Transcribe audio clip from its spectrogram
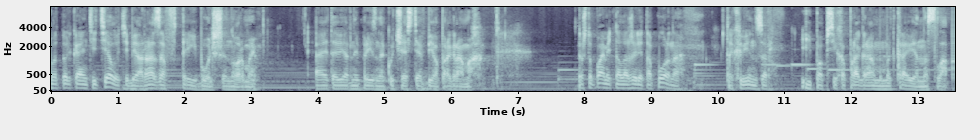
Вот только антител у тебя раза в три больше нормы. А это верный признак участия в биопрограммах. То, что память наложили топорно, так Винзор и по психопрограммам откровенно слаб.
